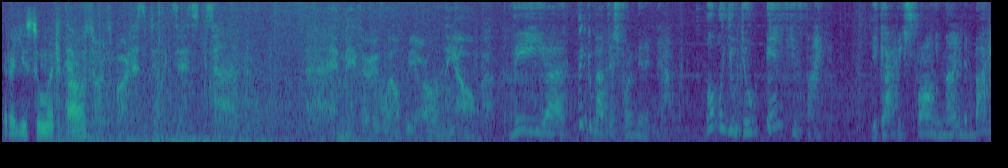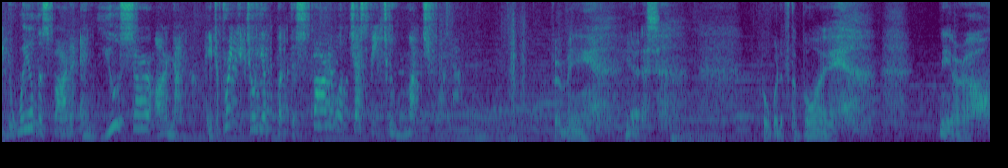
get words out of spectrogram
Did I use too much power? Sword Sparta still exists. It may very well be our only hope. the, uh, think about this for a minute now. What will you do if you find it? You gotta be strong in mind and body to wield the Sparta, and you, sir, are neither. Hate to break it to you, but the Sparta will just be too much for you. For me, yes. But what if the boy, Nero,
